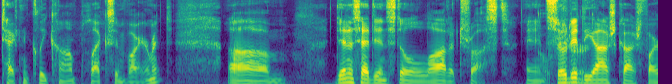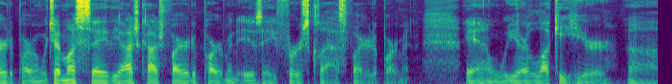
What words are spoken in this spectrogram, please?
technically complex environment. Um, Dennis had to instill a lot of trust, and so did the Oshkosh Fire Department. Which I must say, the Oshkosh Fire Department is a first-class fire department, and we are lucky here uh,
